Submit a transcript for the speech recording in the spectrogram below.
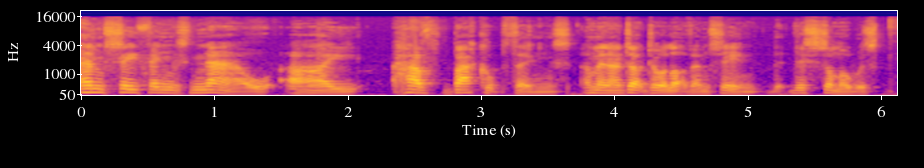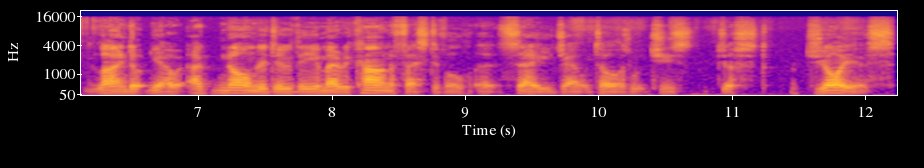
MC things now, I have backup things. I mean, I don't do a lot of MCing. This summer was lined up. You know, I normally do the Americana Festival at Sage outdoors, which is just joyous.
